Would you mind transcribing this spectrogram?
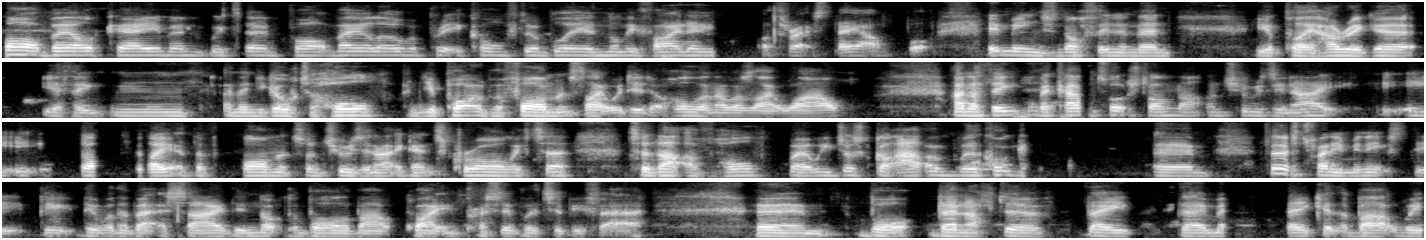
Port Vale came and we turned Port Vale over pretty comfortably and nullified any threats they have, but it means nothing. And then you play Harrogate, you think, mm, and then you go to Hull and you put on a performance like we did at Hull, and I was like, wow. And I think McCann touched on that on Tuesday night. He, he related the performance on Tuesday night against Crawley to, to that of Hull, where we just got at them. We couldn't get um, first 20 minutes, they, they, they were the better side. They knocked the ball about quite impressively, to be fair. Um, but then after they they made a mistake at the back, we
